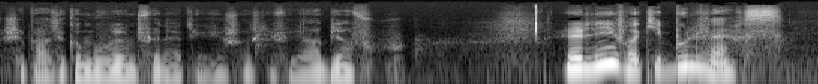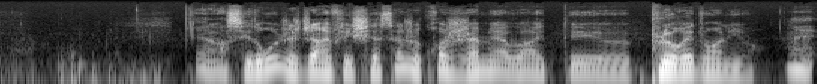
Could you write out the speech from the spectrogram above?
Je sais pas, c'est comme ouvrir une fenêtre, il y a quelque chose qui fait un bien fou. Le livre qui bouleverse. Alors c'est drôle, j'ai déjà réfléchi à ça, je crois jamais avoir été euh, pleuré devant un livre. Ouais.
